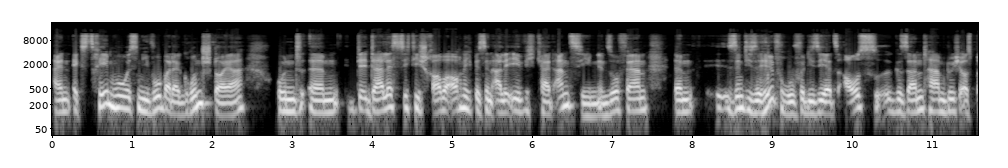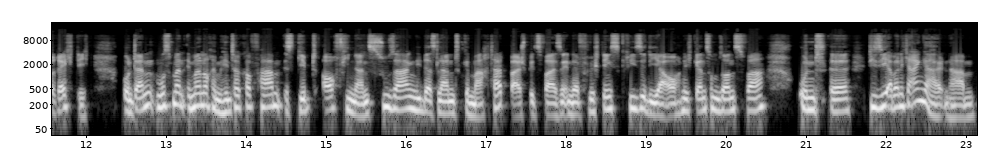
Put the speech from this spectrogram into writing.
ein extrem hohes Niveau bei der Grundsteuer und ähm, da lässt sich die Schraube auch nicht bis in alle Ewigkeit anziehen. Insofern ähm, sind diese Hilferufe, die Sie jetzt ausgesandt haben, durchaus berechtigt. Und dann muss man immer noch im Hinterkopf haben, es gibt auch Finanzzusagen, die das Land gemacht hat, beispielsweise in der Flüchtlingskrise, die ja auch nicht ganz umsonst war, und äh, die sie aber nicht eingehalten haben.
